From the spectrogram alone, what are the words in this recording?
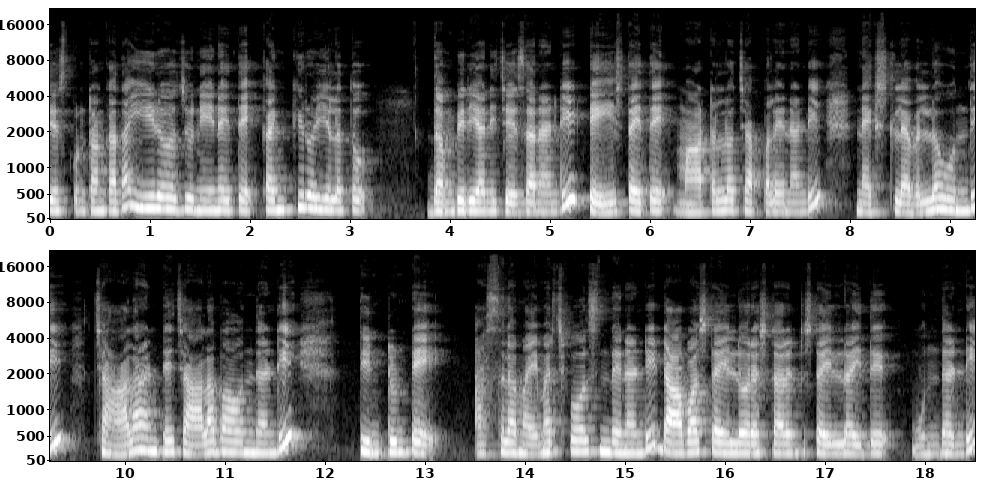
చేసుకుంటాం కదా. ఈరోజు నేనైతే కంకి రొయ్యలతో దమ్ బిర్యానీ చేశానండి. టేస్ట్ అయితే మాటల్లో చెప్పలేనండి. నెక్స్ట్ లెవెల్లో ఉంది. చాలా అంటే చాలా బాగుందండి. తింటుంటే అసలు మైమర్చిపోవాల్సిందేనండి. డాబా స్టైల్లో రెస్టారెంట్ స్టైల్లో అయితే ఉందండి.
